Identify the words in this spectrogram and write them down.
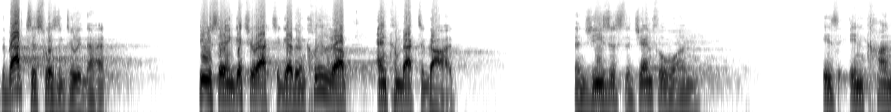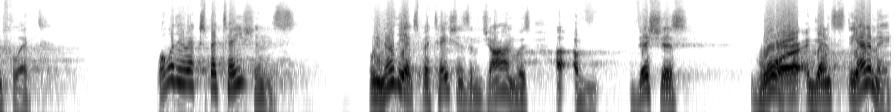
The Baptist wasn't doing that. He was saying, get your act together and clean it up and come back to God. And Jesus, the gentle one, is in conflict. What were their expectations? We know the expectations of John was a, a vicious war against the enemy.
